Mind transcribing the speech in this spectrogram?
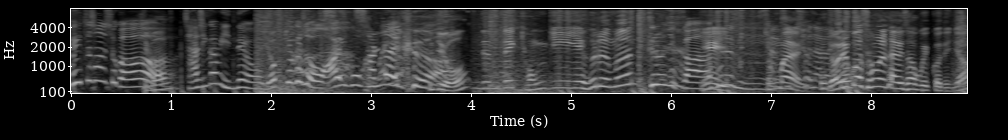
헤이트 선수가 기만? 자신감이 있네요. 옆쪽에서 아이고 갓라이크. 드디어 힘든데 경기의 흐름은 그러니까 예, 흐름이 정말 30초 남았죠. 열과 성을 다해서 하고 있거든요.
